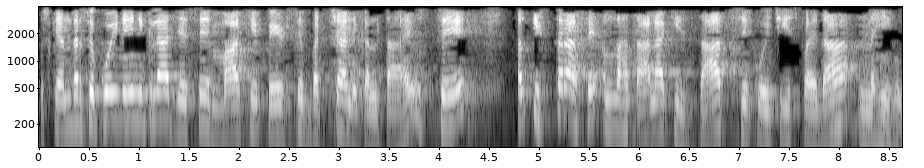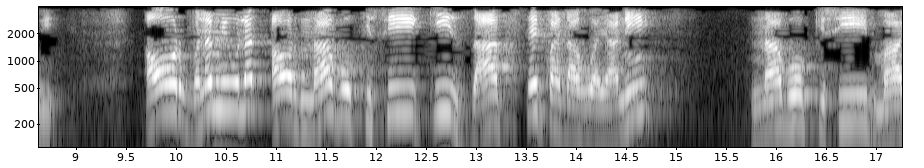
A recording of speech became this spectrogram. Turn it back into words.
اس کے اندر سے کوئی نہیں نکلا، جیسے ماں کے پیٹ سے بچہ نکلتا ہے، اس سے اب اس طرح سے اللہ تعالی کی ذات سے کوئی چیز پیدا نہیں ہوئی۔ اور ولم یولد اور نہ وہ کسی کی ذات سے پیدا ہوا یعنی نہ وہ کسی ماں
